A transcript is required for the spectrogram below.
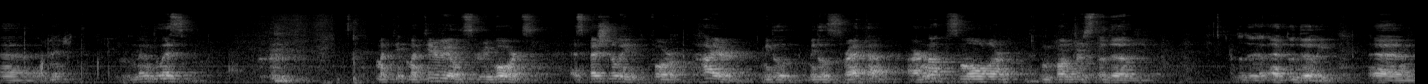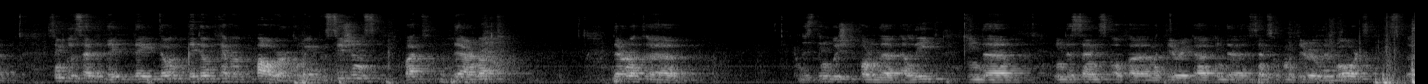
uh, nonetheless, materials rewards, especially for higher middle middle strata, are not smaller in contrast to the to the uh, to the elite. Um, simply said, they, they don't they don't have a power to make decisions, but they are not they are not uh, distinguished from the elite in the in the sense of uh, material, uh, in the sense of material rewards, uh,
